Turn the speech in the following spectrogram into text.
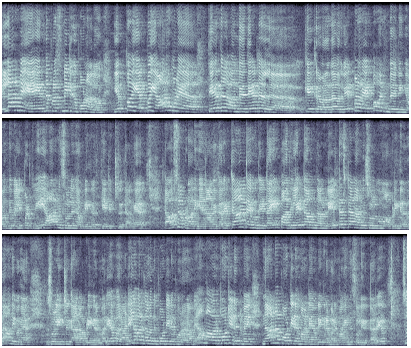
எல்லாருமே ப்ரெஸ் மீட்டுக்கு போனாலும் எப்ப எப்ப யார் உங்களுடைய தேர்தலை வந்து தேர்தல் கேட்குறவர்? அதாவது வேட்பாளர் வந்து நீங்க வந்து வெளிப்படுத்துவீங்க யாருன்னு சொல்லுங்க அப்படிங்கறது கேட்டுட்டு இருக்காங்க. அவசரப்படாதீங்க. நாங்க கரெக்டான டைமுக்கு டைம் பார்த்து லேட்டா வந்தாலும் லேட்டஸ்டா நாங்க சொல்லுவோம் அப்படிங்கறத வந்து இவங்க சொல்லிட்டு இருக்காங்க அப்படிங்கிற மாதிரி. அப்ப ரணில் அவர்கள் வந்து போட்டியிட போறாராமே? ஆமா அவர் போட்டியிடட்டுமே. நானா போட்டியிட மாட்டேன் அப்படிங்கிற மாதிரி மகிந்து சொல்லியிருக்காரு. ஸோ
